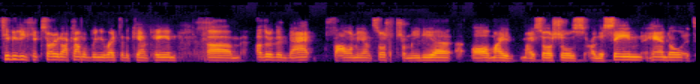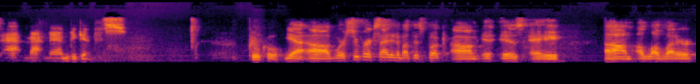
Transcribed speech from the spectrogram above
tbvkickstarter.com will bring you right to the campaign. Um, other than that, follow me on social media. All my my socials are the same handle. It's at Mattman Begins. Cool, cool. Yeah, uh, we're super excited about this book. Um, it is a um, a love letter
